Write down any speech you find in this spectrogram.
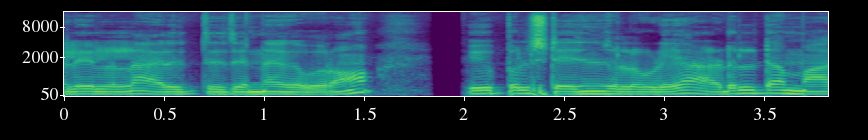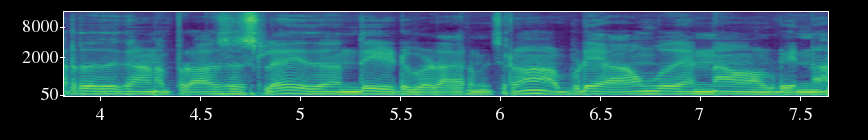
இலையிலலாம் அறுத்து தின்னதுக்கப்புறம் பியூப்பல் ஸ்டேஜ்னு சொல்லக்கூடிய அடல்ட்டாக மாறுறதுக்கான ப்ராசஸில் இது வந்து ஈடுபட ஆரம்பிச்சிடும் அப்படி ஆகும்போது என்ன ஆகும் அப்படின்னா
